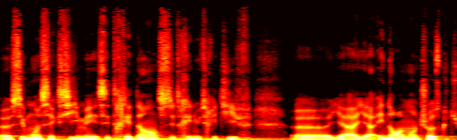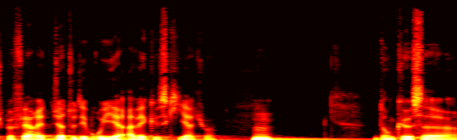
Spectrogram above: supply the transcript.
Euh, c'est moins sexy, mais c'est très dense, c'est très nutritif. Il y, a, y a énormément de choses que tu peux faire et déjà te débrouiller avec ce qu'il y a, tu vois. Hmm. Donc euh, ça,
